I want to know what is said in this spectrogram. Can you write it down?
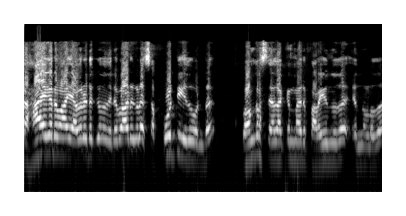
സഹായകരമായി അവരെടുക്കുന്ന നിലപാടുകളെ സപ്പോർട്ട് ചെയ്തുകൊണ്ട് കോൺഗ്രസ് നേതാക്കന്മാർ പറയുന്നത് എന്നുള്ളത്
